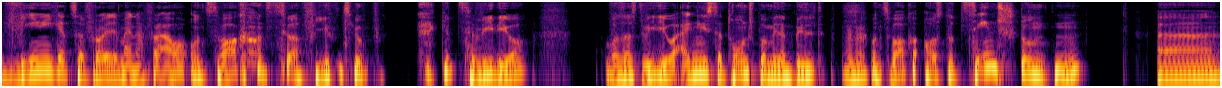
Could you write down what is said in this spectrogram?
weniger zur Freude meiner Frau. Und zwar kannst du auf YouTube, gibt's ein Video, was heißt Video? Eigentlich ist eine Tonspur mit einem Bild. Mhm. Und zwar hast du zehn Stunden äh,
